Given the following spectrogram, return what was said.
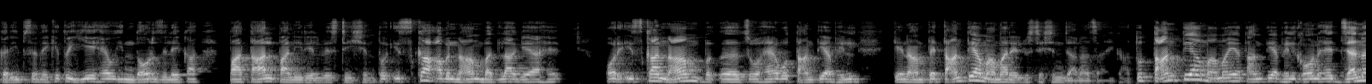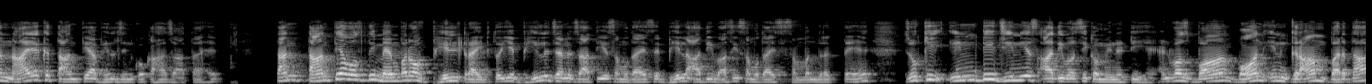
करीब से देखें तो ये है इंदौर ज़िले का पाताल पानी रेलवे स्टेशन। तो इसका अब नाम बदला गया है। और इसका नाम जो है वो तांतिया भिल के नाम पे तांतिया मामा रेलवे स्टेशन जाना जाएगा। तो तांतिया मामा या तांतिया भिल कौन है? जननायक तांतिया भिल जिनको कहा जाता है। Tantia was the member of Bhil tribe तो ये भील जनजातीय समुदाय से भील आदिवासी समुदाय से संबंध रखते हैं जो कि इंडिजीनियस आदिवासी कम्युनिटी है and was born in gram Bardha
